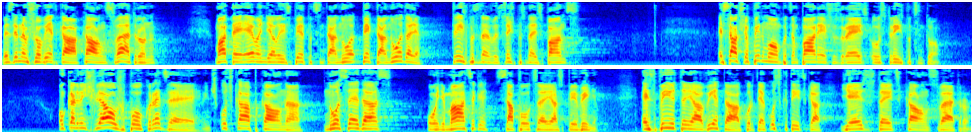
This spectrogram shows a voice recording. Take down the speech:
Mēs zinām šo vietu kā Kalnu svētrunu. Mateja evaņģēlijas 15. No, 5. nodaļa, 13. līdz 16. pants. Es sākšu ar pirmo un pēc tam pāriešu uzreiz uz 13. Un kad viņš ļaužu pulku redzēja, viņš uzkāpa kalnā, nosēdās un viņa mācekļi sapulcējās pie viņa. Es biju tajā vietā, kur tiek uzskatīts, ka Jēzus teica kalnu svētrunu.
